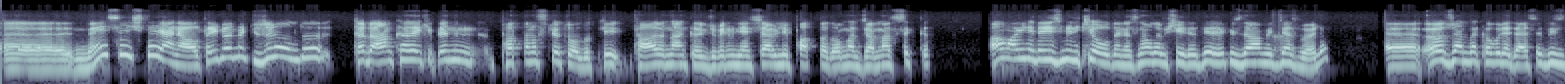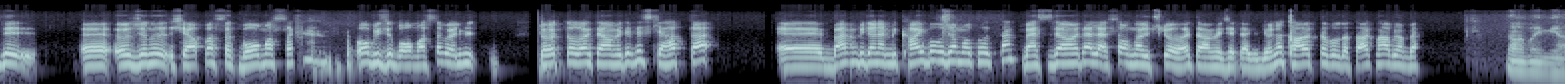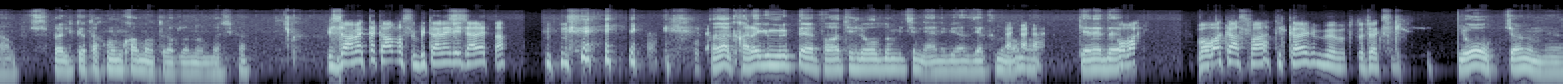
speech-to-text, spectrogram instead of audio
Ee, neyse işte yani Altay'ı görmek güzel oldu. Tabii Ankara ekiplerinin patlaması kötü oldu. Ki Tarık'ın Ankara gücü benim Gençler Birliği patladı. Onlar canlar sıkkın. Ama yine de İzmir 2 oldu en azından. O da bir şeydir diyerek biz devam edeceğiz böyle. Ee, Özcan da kabul ederse biz de e, Özcan'ı şey yapmazsak, boğmazsak o bizi boğmazsa böyle bir dörtlü olarak devam edebiliriz ki hatta e, ben bir dönem bir kaybolacağım ortalıktan. Ben siz devam ederlerse onlar üçlü olarak devam edecekler gibi görünüyor. Tarık da burada. Tarık ne yapıyorsun be? Ne yapayım ya? Süper Lig'de takımım kalmadı Trabzon'dan başka. Bir zahmette kalmasın. Bir taneyle idare et lan. Valla Karagümrük'te Fatih'li olduğum için yani biraz yakınım ama gene de Baba, Babakas Fatih Karagümrük'ü mü tutacaksın? yok canım ya.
